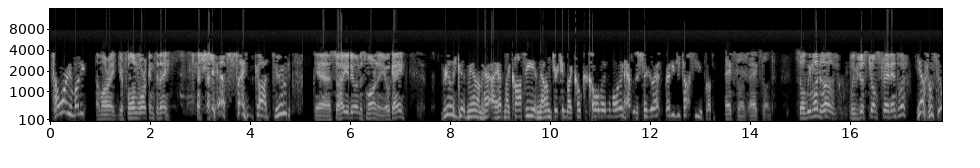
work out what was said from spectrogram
How are you, buddy? I'm all right. Your phone working today? yes, thank God, dude. yeah. So how you doing this morning? You okay? Really good, man. I'm ha- I had my coffee and now I'm drinking my Coca Cola in the morning, having a cigarette, ready to talk to you, brother. Excellent, excellent. So we might as well we've just jumped straight into it. Yes, let's do.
